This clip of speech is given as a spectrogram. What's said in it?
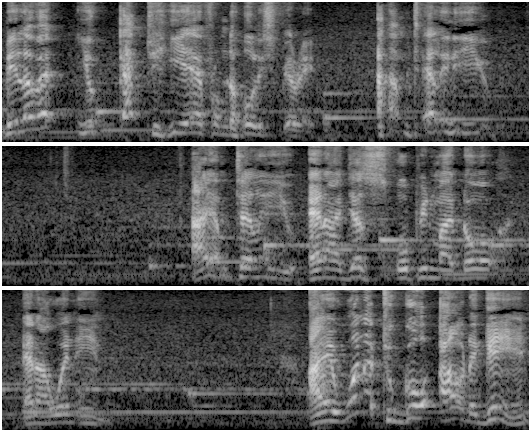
Beloved, you got to hear from the Holy Spirit. I'm telling you. I am telling you. And I just opened my door and I went in. I wanted to go out again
